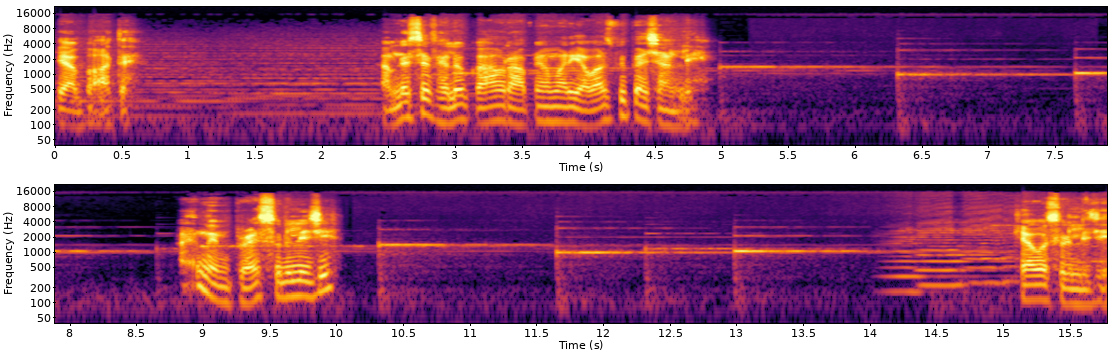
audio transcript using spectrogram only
क्या बात है। हमने सिर्फ़ हेलो कहा और आपने हमारी आवाज़ भी पहचान ली। आई एम इम्प्रेस सुरेली जी। क्या हुआ सुरेली जी?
